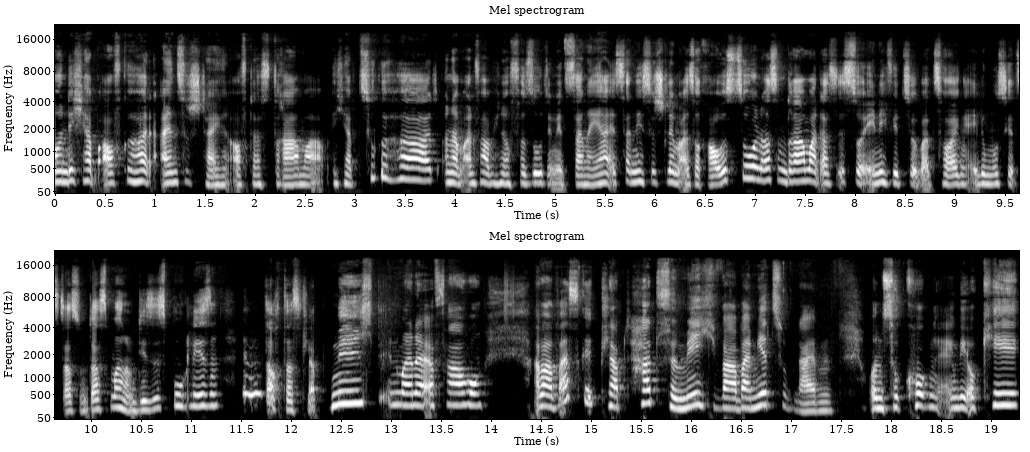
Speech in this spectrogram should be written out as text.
Und ich habe aufgehört einzusteigen auf das Drama. Ich habe zugehört und am Anfang habe ich noch versucht, ihm jetzt zu sagen, naja, ist ja nicht so schlimm. Also rauszuholen aus dem Drama, das ist so ähnlich wie zu überzeugen, ey, du musst jetzt das und das machen und dieses Buch lesen. Doch, das klappt nicht in meiner Erfahrung. Aber was geklappt hat für mich, war bei mir zu bleiben und zu gucken, irgendwie, okay,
